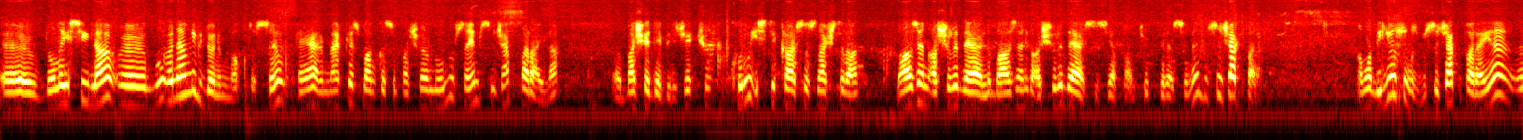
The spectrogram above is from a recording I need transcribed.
E, dolayısıyla bu önemli bir dönüm noktası. Eğer Merkez Bankası başarılı olursa hem sıcak parayla baş edebilecek. Çünkü kuru istikrarsızlaştıran, bazen aşırı değerli, bazen de aşırı değersiz yapan Türk lirasını bu sıcak para. Ama biliyorsunuz bu sıcak paraya e,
